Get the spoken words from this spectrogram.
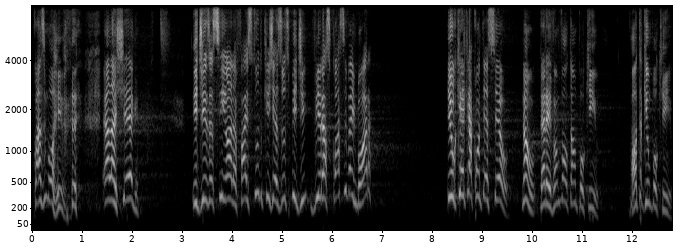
quase morri. Ela chega e diz assim: Olha, faz tudo que Jesus pediu, vira as costas e vai embora. E o que, que aconteceu? Não, peraí, vamos voltar um pouquinho. Volta aqui um pouquinho.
